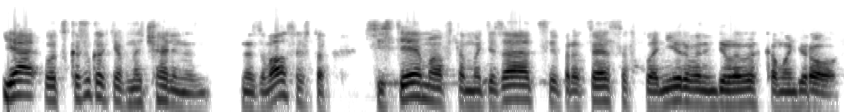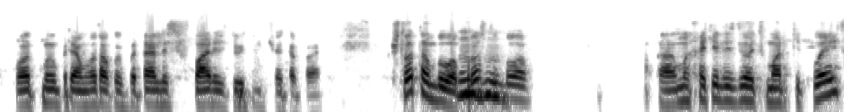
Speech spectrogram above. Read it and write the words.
я вот скажу, как я вначале назывался, что система автоматизации процессов планирования деловых командировок. Вот мы прям вот так вот пытались впарить людям, что такое. Что там было? Mm-hmm. Просто было... А, мы хотели сделать marketplace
